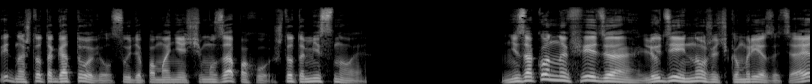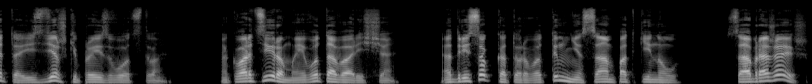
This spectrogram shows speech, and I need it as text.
Видно, что-то готовил, судя по манящему запаху, что-то мясное. Незаконно, Федя, людей ножичком резать, а это издержки производства. А квартира моего товарища, адресок которого ты мне сам подкинул. Соображаешь?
